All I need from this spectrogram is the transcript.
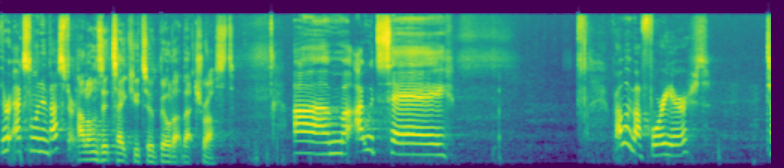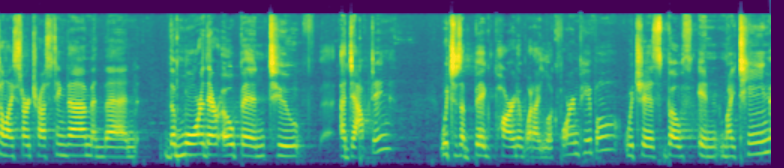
They're excellent investors. How long does it take you to build up that trust? Um, I would say probably about four years till I start trusting them. And then the more they're open to adapting, which is a big part of what I look for in people, which is both in my team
